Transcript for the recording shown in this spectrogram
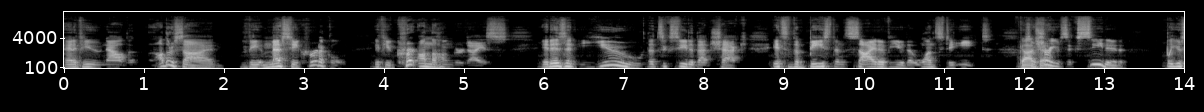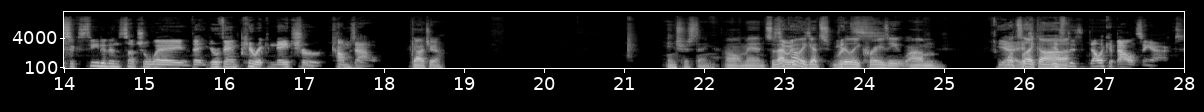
And if you now the other side, the messy critical, if you crit on the hunger dice, it isn't you that succeeded that check, it's the beast inside of you that wants to eat. gotcha So sure you succeeded, but you succeeded in such a way that your vampiric nature comes out. gotcha interesting oh man so that So probably gets really crazy um Yeah, What's it's, like, uh, it's this delicate balancing act.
